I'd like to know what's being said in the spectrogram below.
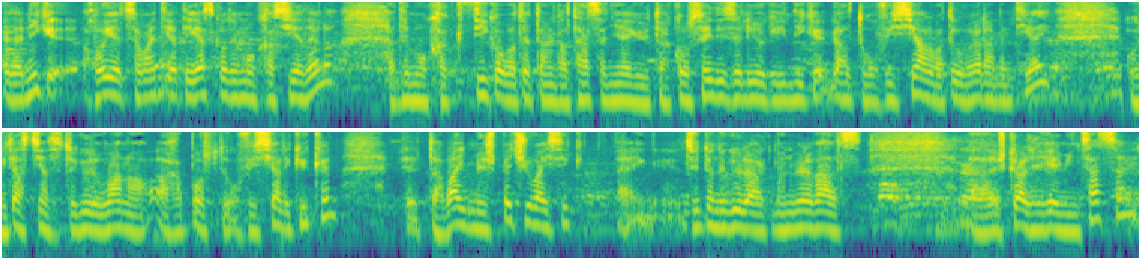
eta nik hoiet zerbaitiat egazko demokrazia dela demokratiko batetan galtatzen jagu eta konsei dizeliok egin galtu ofizial bat gubernamentiai hori taztian zetegulu wana arrapostu ofizialik uken, eta bai mespetsu baizik, eh, zuten dugulak Manuel Valls. Uh, Euskal Herri mintzatzen,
